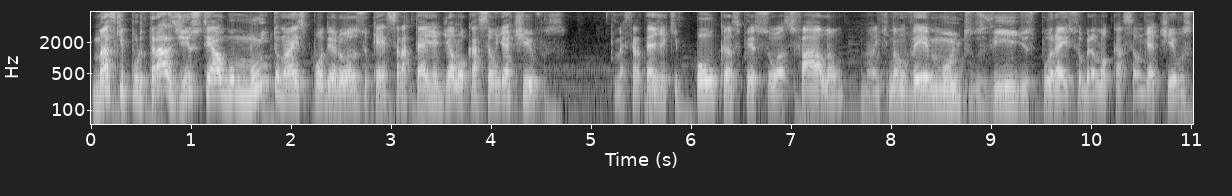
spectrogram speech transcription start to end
mas que por trás disso tem algo muito mais poderoso que é a estratégia de alocação de ativos. Uma estratégia que poucas pessoas falam, né? a gente não vê muitos vídeos por aí sobre alocação de ativos,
